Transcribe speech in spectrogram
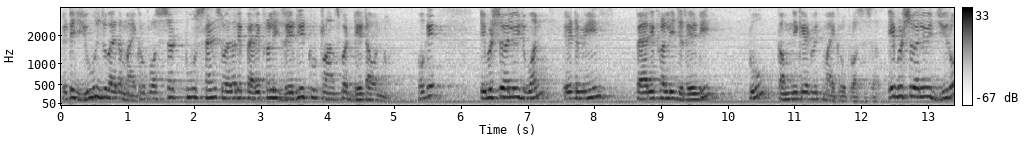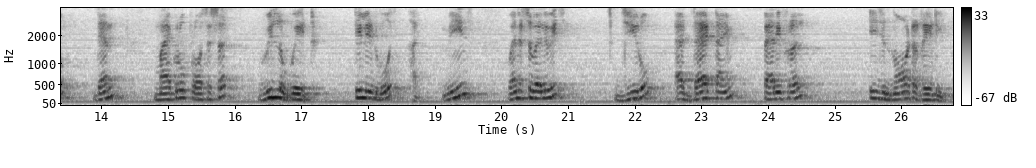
It is used by the microprocessor to sense whether a peripheral is ready to transfer data or not. Okay. If its value is 1, it means peripheral is ready to communicate with microprocessor. If its value is 0, then microprocessor will wait till it goes high. Means when its value is 0, at that time peripheral is not ready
